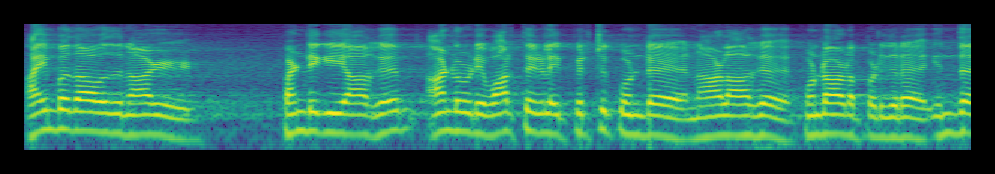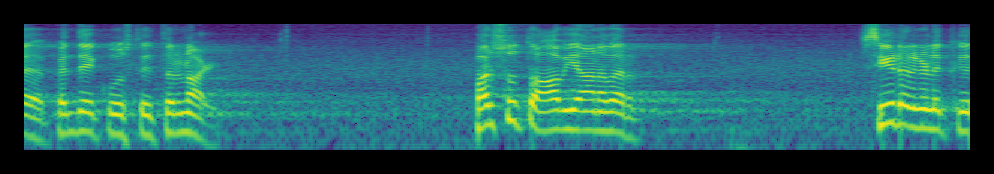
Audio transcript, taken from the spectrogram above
ஐம்பதாவது நாள் பண்டிகையாக ஆண்டவருடைய வார்த்தைகளை பெற்றுக்கொண்ட நாளாக கொண்டாடப்படுகிற இந்த பெந்தை கூஸ்து திருநாள். பரிசுத்த ஆவியானவர் சீடர்களுக்கு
